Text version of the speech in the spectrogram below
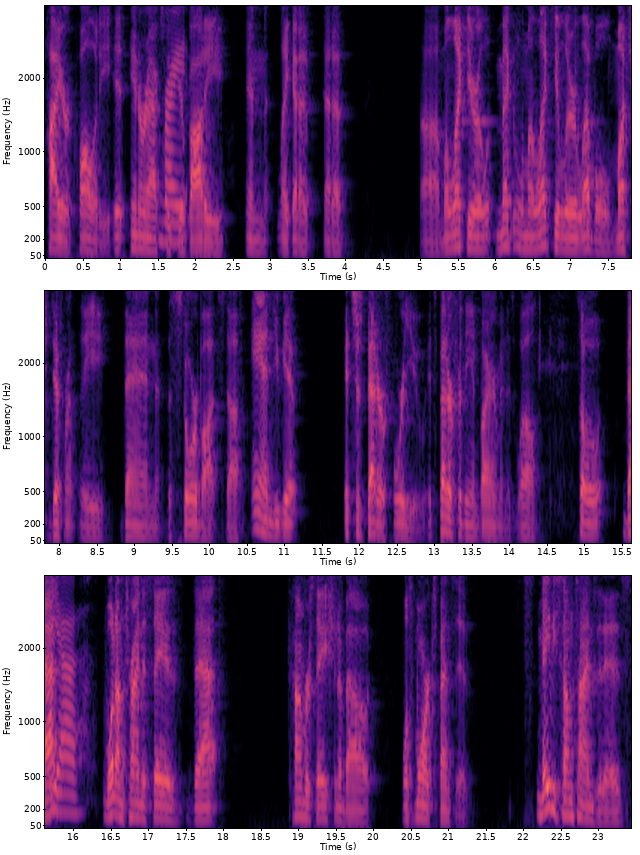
higher quality. It interacts right. with your body and like at a at a uh, molecular molecular level much differently than the store bought stuff, and you get it's just better for you. It's better for the environment as well. So that yeah. What I'm trying to say is that conversation about well, it's more expensive. Maybe sometimes it is.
